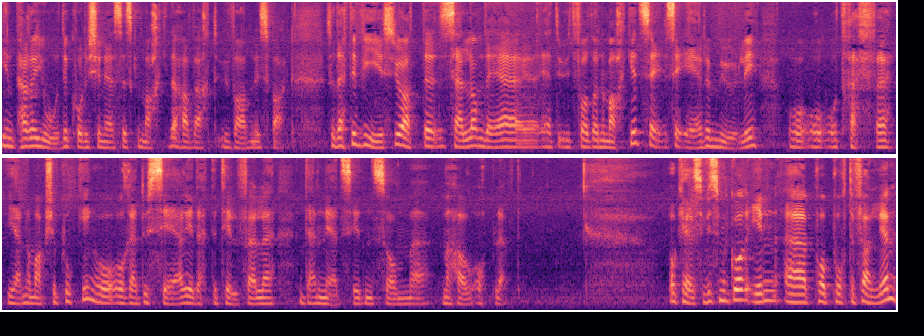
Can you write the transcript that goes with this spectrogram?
i en periode hvor det kinesiske markedet har vært uvanlig svakt. Så dette viser jo at eh, selv om det er et utfordrende marked, så, er det mulig å, å, å, treffe gjennom aksjeplukking og, og redusere i dette tilfellet den nedsiden som uh, vi har opplevd. Ok, så Hvis vi går inn uh, på porteføljen,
